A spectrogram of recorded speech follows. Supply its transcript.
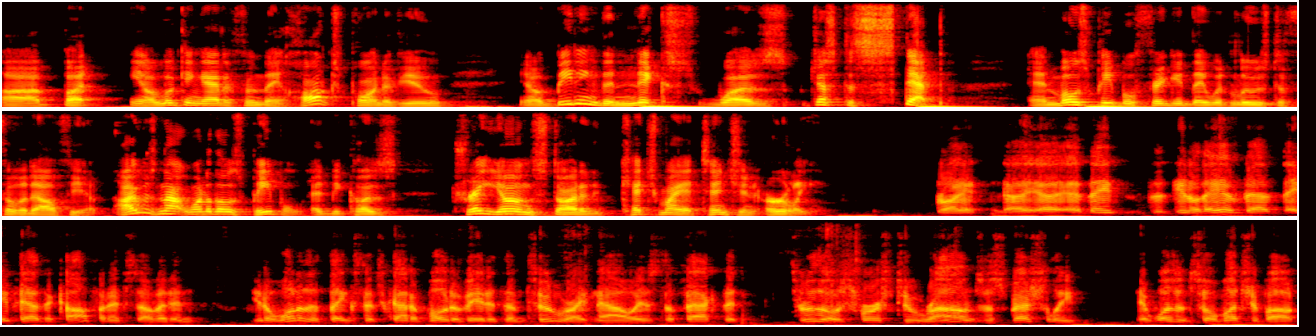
Uh, but you know, looking at it from the Hawks' point of view, you know, beating the Knicks was just a step and most people figured they would lose to Philadelphia. I was not one of those people because Trae Young started to catch my attention early. Right, uh, and they, you know, they have had, they've had the confidence of it, and you know, one of the things that's kind of motivated them too right now is the fact that through those first two rounds, especially, it wasn't so much about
